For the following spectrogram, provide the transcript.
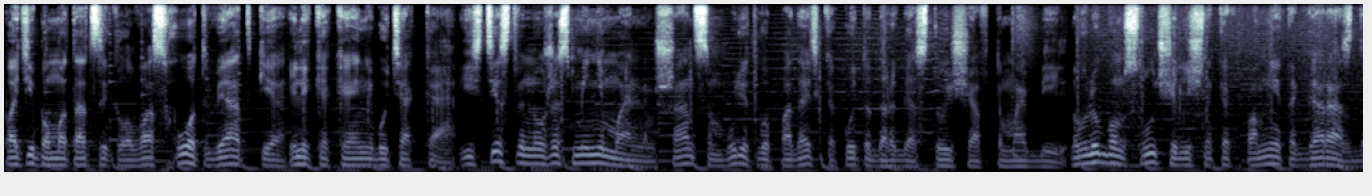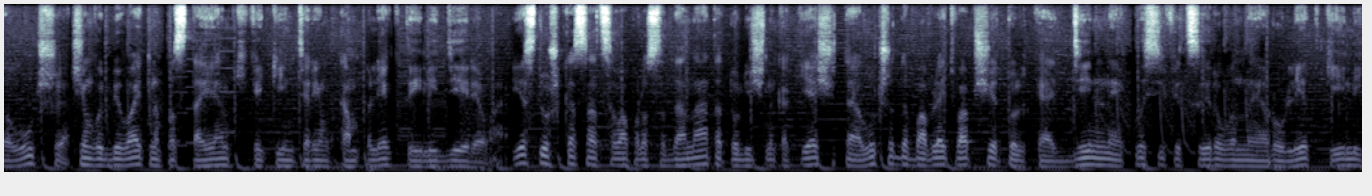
По типу мотоцикла Восход, Вятки или какая-нибудь АК. Естественно, уже с минимальным шансом будет выпадать какой-то дорогостоящий автомобиль. Но в любом случае, лично как по мне, это гораздо лучше, чем выбивать на постоянке какие-нибудь ремкомплекты или дерево. Если уж касаться вопроса доната, то лично как я считаю, лучше добавлять вообще только отдельные классифицированные рулетки или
